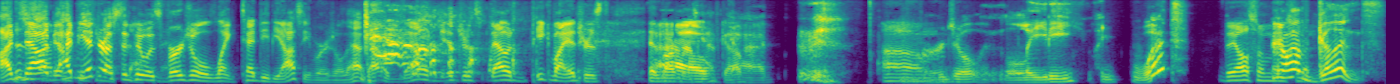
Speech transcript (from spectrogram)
I'd now I I'd, I'd be put you on interested if it was now. Virgil like Ted DiBiase Virgil. That that would, that would be interest that would pique my interest in Marvel oh, and God. Um, Virgil and Lady. Like what? They also They don't have guns.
